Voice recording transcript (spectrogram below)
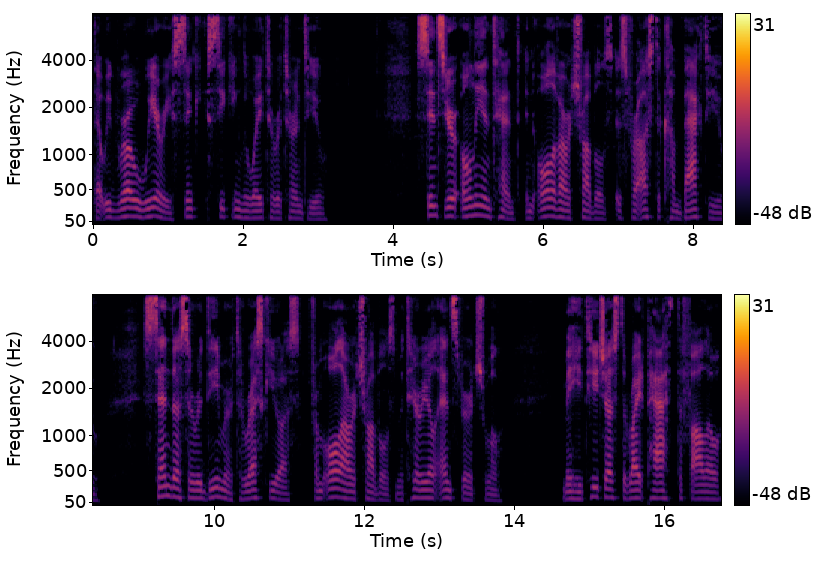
that we grow weary seeking the way to return to you. Since your only intent in all of our troubles is for us to come back to you, send us a Redeemer to rescue us from all our troubles, material and spiritual. May he teach us the right path to follow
